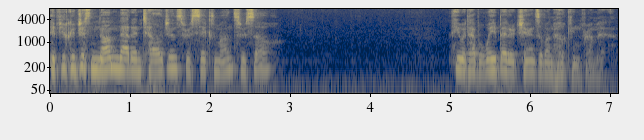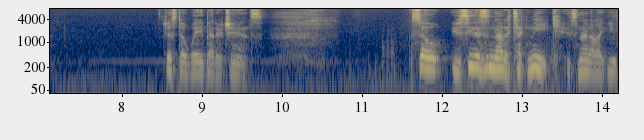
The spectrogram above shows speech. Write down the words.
if you could just numb that intelligence for six months or so, he would have a way better chance of unhooking from it. Just a way better chance. So you see, this is not a technique. It's not a, like you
